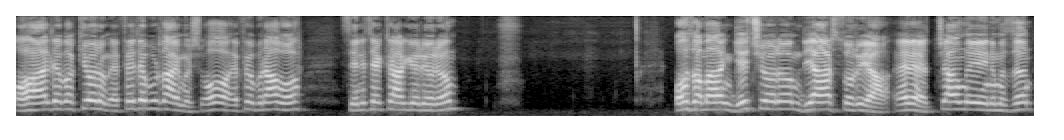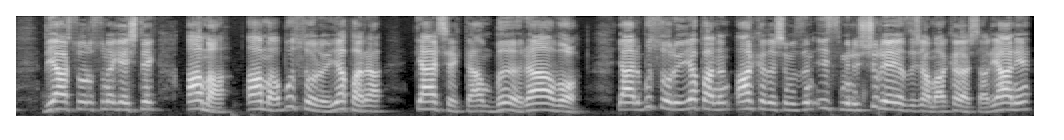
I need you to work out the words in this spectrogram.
O halde bakıyorum Efe de buradaymış. O Efe bravo. Seni tekrar görüyorum. O zaman geçiyorum diğer soruya. Evet canlı yayınımızın diğer sorusuna geçtik. Ama ama bu soruyu yapana gerçekten bravo. Yani bu soruyu yapanın arkadaşımızın ismini şuraya yazacağım arkadaşlar. Yani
